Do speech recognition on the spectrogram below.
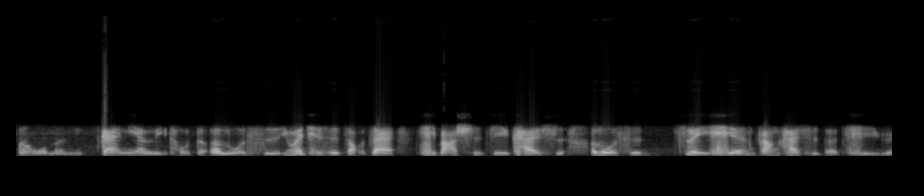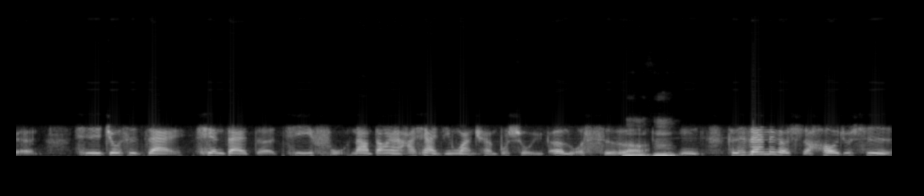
呃我们概念里头的俄罗斯，因为其实早在七八世纪开始，俄罗斯最先刚开始的起源。其实就是在现在的基辅，那当然，它现在已经完全不属于俄罗斯了。嗯，嗯，可是，在那个时候，就是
